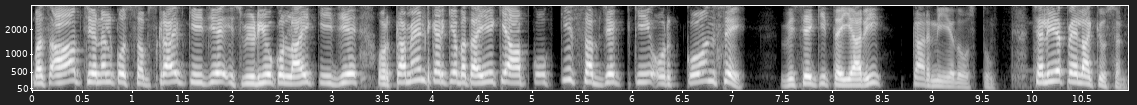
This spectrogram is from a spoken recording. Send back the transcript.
बस आप चैनल को सब्सक्राइब कीजिए, इस वीडियो को लाइक कीजिए और कमेंट करके बताइए कि आपको किस सब्जेक्ट की और कौन से विषय की तैयारी करनी है दोस्तों। चलिए पहला क्वेश्चन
